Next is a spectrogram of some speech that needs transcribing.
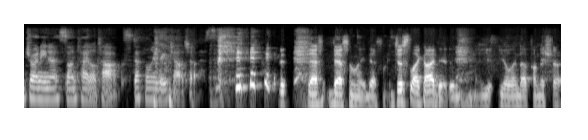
joining us on Title Talks, definitely reach out to us. Def- definitely, definitely. Just like I did, and you, you'll end up on the show.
